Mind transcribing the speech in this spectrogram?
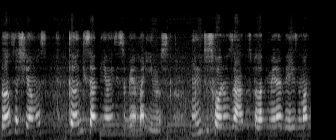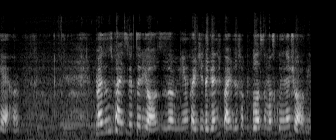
lança-chamas, tanques, aviões e submarinos. Muitos foram usados pela primeira vez numa guerra. Mas os países vitoriosos haviam perdido grande parte da sua população masculina jovem,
